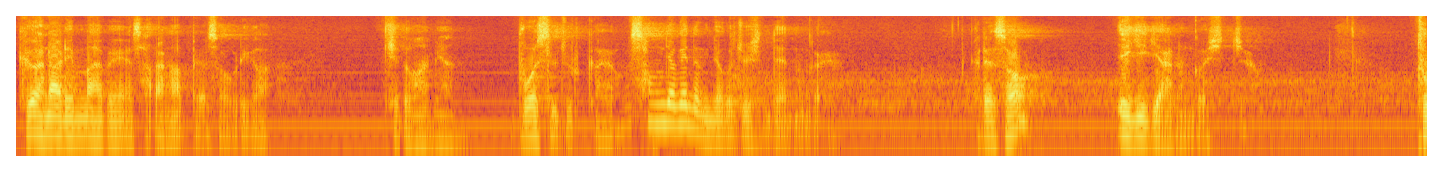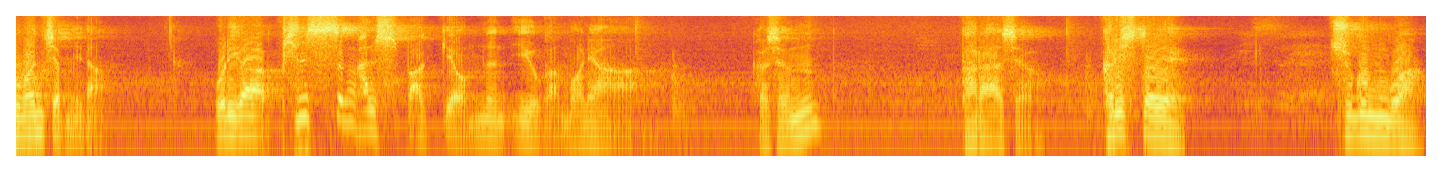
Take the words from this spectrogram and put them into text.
그 하나님 앞에 사랑 앞에서 우리가 기도하면 무엇을 줄까요? 성령의 능력을 주신다는 거예요. 그래서 이기게 하는 것이죠. 두 번째입니다. 우리가 필승할 수밖에 없는 이유가 뭐냐? 그것은 따라하세요. 그리스도의 죽음과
